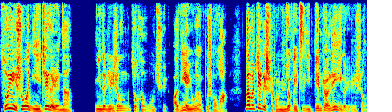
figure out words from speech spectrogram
所以说你这个人呢，你的人生就很无趣啊，你也永远不说话。那么这个时候，你就给自己编撰另一个人生。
